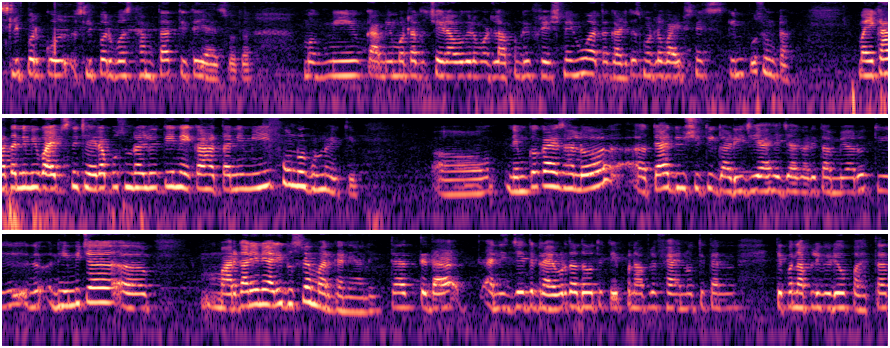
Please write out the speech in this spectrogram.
स्लीपर को स्लीपर बस थांबतात तिथे यायचं होतं. मग मी का मी म्हटलं आता चेहरा वगैरे म्हटलं आपण काही फ्रेश नाही होऊ आता गाडीतच म्हटलं वाईप्सने स्किन पुसून टाक. मग एका हाताने मी वाईप्सने चेहरा पुसून राहिली होती आणि एका हाताने मी फोनवर बोलून राहिली होती. नेमकं काय झालं त्या दिवशी ती गाडी जी आहे ज्या गाडीत आम्ही आलो ती नेहमीच्या मार्गाने नाही आली दुसऱ्या मार्गाने आली. त्या ते दा आणि जे ते ड्रायव्हर दादा होते ते पण आपले फॅन होते त्यां ते पण आपले व्हिडिओ पाहतात.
